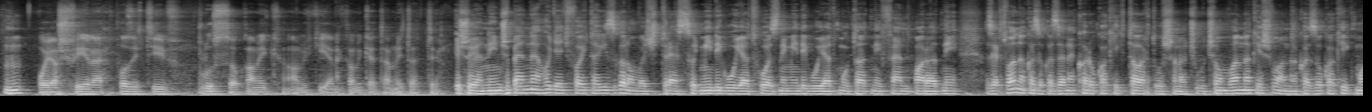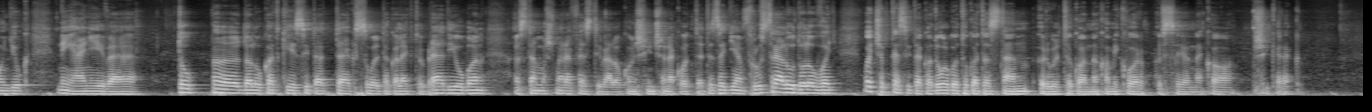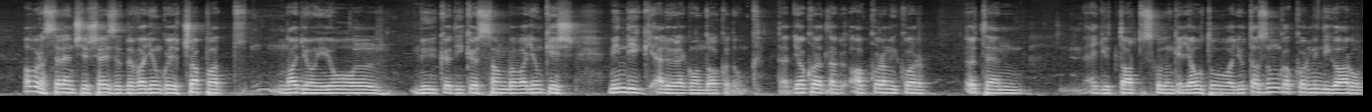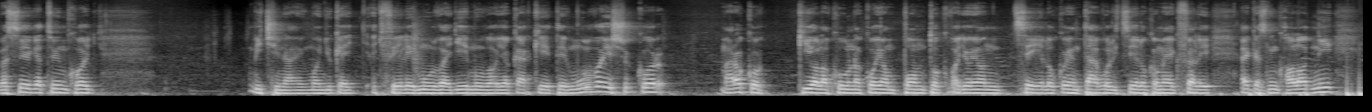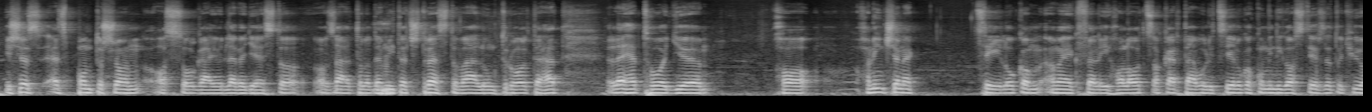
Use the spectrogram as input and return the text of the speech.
uh, olyasféle pozitív pluszok, amik, amik ilyenek, amiket említettél. És olyan nincs benne, hogy egyfajta izgalom vagy stressz, hogy mindig újat hozni, mindig újat mutatni, fent maradni. Azért vannak azok a zenekarok, akik tartósan a csúcson vannak, és vannak azok, akik mondjuk néhány éve top dalokat készítettek, szóltak a legtöbb rádióban, aztán most már a fesztiválokon sincsenek ott. Tehát ez egy ilyen frusztráló dolog, vagy, vagy csak teszitek a dolgotokat, aztán örültök annak, amikor összejönnek a sikerek? Abban a szerencsés helyzetben vagyunk, hogy a csapat nagyon jól működik, összhangban vagyunk, és mindig előre gondolkodunk. Tehát gyakorlatilag akkor, amikor öten együtt tartózkodunk egy autóval, vagy utazunk, akkor mindig arról beszélgetünk, hogy mit csináljunk mondjuk egy, egy fél év múlva, egy év múlva, vagy akár két év múlva, és akkor már akkor kialakulnak olyan pontok, vagy olyan célok, olyan távoli célok, amelyek felé elkezdünk haladni, és ez, ez pontosan azt szolgálja, hogy levegye ezt a, az általad említett stresszt a vállunkról. Tehát lehet, hogy ha, ha nincsenek célok, amelyek felé haladsz, akár távoli célok, akkor mindig azt érzed, hogy hű,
